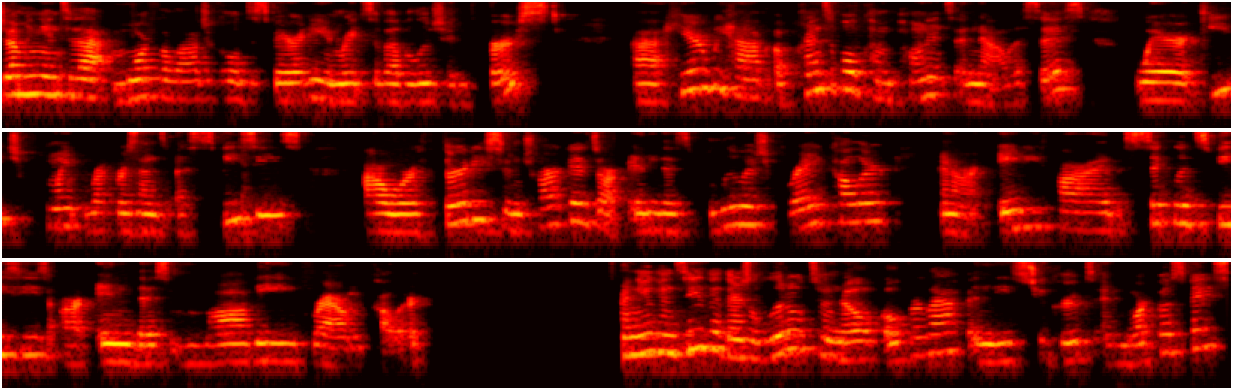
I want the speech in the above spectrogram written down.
Jumping into that morphological disparity and rates of evolution first, Uh, here we have a principal components analysis where each point represents a species. Our 30 centrarchids are in this bluish gray color, and our 85 cichlid species are in this mauve brown color. And you can see that there's little to no overlap in these two groups in morphospace,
